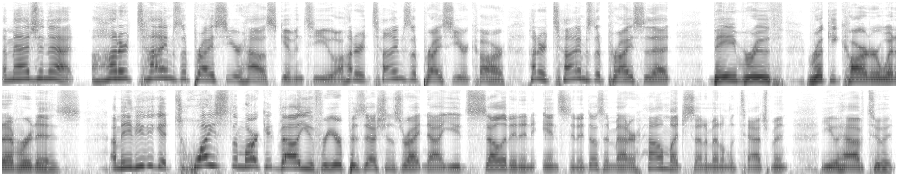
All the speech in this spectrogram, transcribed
Imagine that. A hundred times the price of your house given to you, a hundred times the price of your car, a hundred times the price of that Babe Ruth rookie card or whatever it is. I mean, if you could get twice the market value for your possessions right now, you'd sell it in an instant. It doesn't matter how much sentimental attachment you have to it.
